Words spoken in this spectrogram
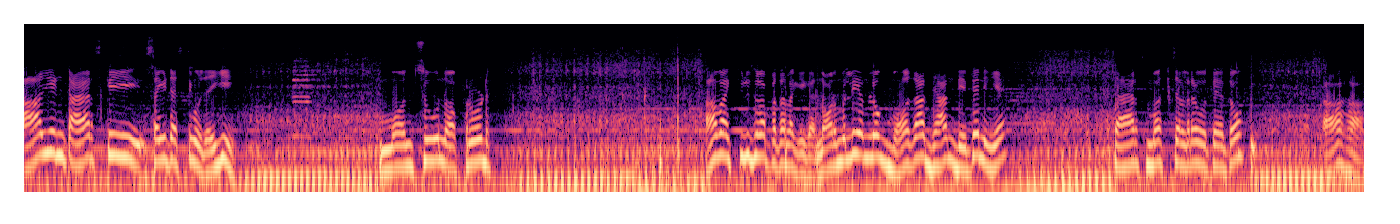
आज इन टायर्स की सही टेस्टिंग हो जाएगी। मॉनसून ऑफ़ रोड अब एक्चुअली थोड़ा पता लगेगा। नॉर्मली हम लोग बहुत ज़्यादा ध्यान देते नहीं है। टायर्स मस्त चल रहे होते हैं तो। हाँ हाँ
